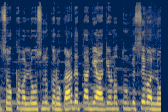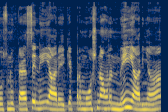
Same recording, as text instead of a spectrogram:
ਸੁੱਖ ਵੱਲੋਂ ਉਸ ਨੂੰ ਘਰੋਂ ਕੱਢ ਦਿੱਤਾ ਗਿਆ ਕਿ ਉਹਨੂੰ ਤੋਂ ਕਿਸੇ ਵੱਲੋਂ ਉਸ ਨੂੰ ਪੈਸੇ ਨਹੀਂ ਆ ਰਹੇ, ਕਿ ਪ੍ਰਮੋਸ਼ਨਾਂ ਹੁਣ ਨਹੀਂ ਆ ਰਹੀਆਂ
